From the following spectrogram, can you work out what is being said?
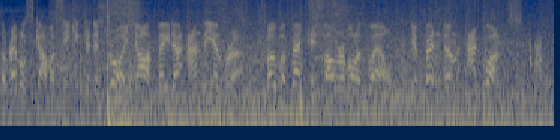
The rebel scum are seeking destroy Darth Vader and the Emperor. Boba Fett is vulnerable as well. Defend them at once.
